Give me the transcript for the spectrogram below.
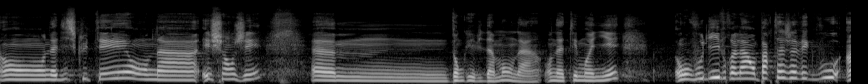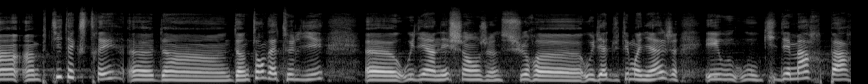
on a discuté, on a échangé. Euh, donc évidemment, on a, témoigné. On vous livre là, on partage avec vous un, petit extrait euh, d'un temps d'atelier où il y a un échange sur, où il y a du témoignage et qui démarre par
